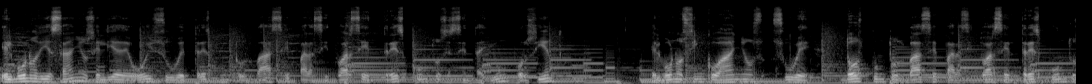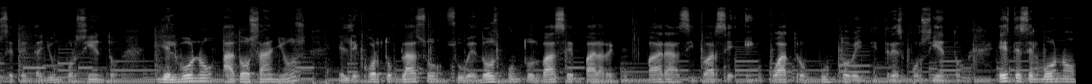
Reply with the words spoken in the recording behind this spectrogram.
El bono 10 años el día de hoy sube 3 puntos base para situarse en 3.61%. El bono 5 años sube 2 puntos base para situarse en 3.71% y el bono a 2 años, el de corto plazo, sube 2 puntos base para, para situarse en 4.23%. Este es el bono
